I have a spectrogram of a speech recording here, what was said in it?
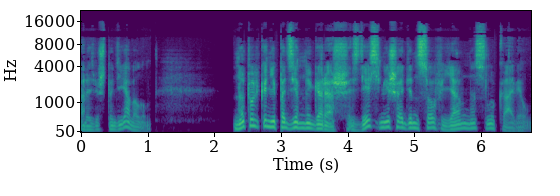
разве что дьяволу. Но только не подземный гараж. Здесь Миша Одинцов явно слукавил.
